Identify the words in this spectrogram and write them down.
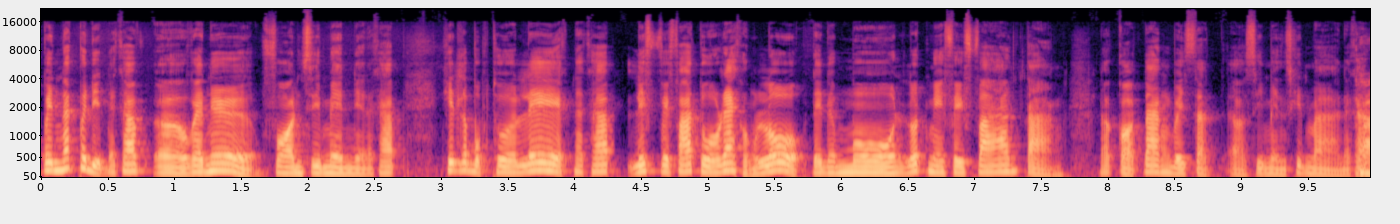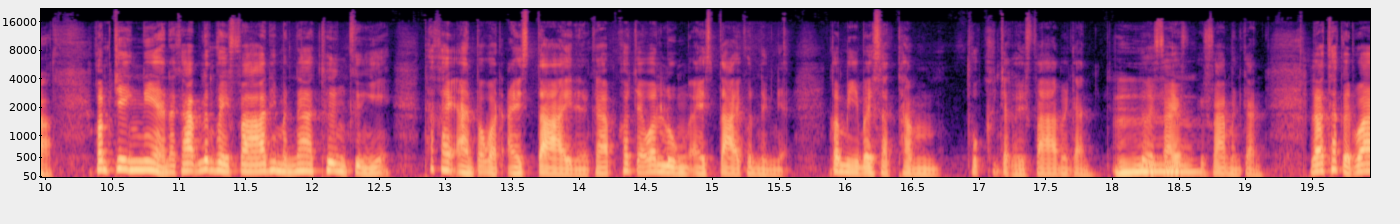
เป็นนักประดิษฐ์นะครับเอ่อแวร์เนอร์ฟอนซีเมนส์เนี่ยนะครับคิดระบบโทรเลขนะครับลิฟต์ไฟฟ้าตัวแรกของโลกไดนาโมรถเมล์ไฟฟ้าต่างๆ แล้วก่อตั้งบริษัทเอ่อซีเมนส์ขึ้นมานะครับครับความจริงเนี่ยนะครับเรื่องไฟฟ้าที่มันน่าทึ่งคืออย่างนี้ ถ้าใครอ่านประวัติไอน์สไตน์เนี่ยนะครับเข้าใจว่าลุงไอน์สไตน์คนหนึ่งเนี่ยก็มีบริษัททำพวกเครื่องจักรไฟฟ้าเหมือนกันอืมด้วยไฟไฟฟ้าเหมือนกัน แล้วถ้าเกิดว่า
